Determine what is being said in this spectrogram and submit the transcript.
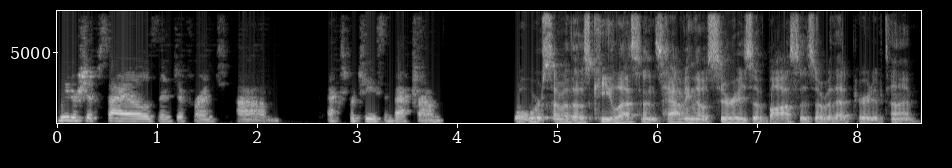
leadership styles and different um, expertise and backgrounds. What were some of those key lessons having those series of bosses over that period of time?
